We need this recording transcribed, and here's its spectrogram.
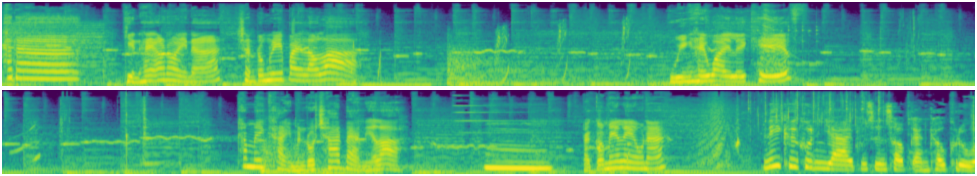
ทาดา กินให้อร่อยนะ ฉันต้องรีบไปแล้วล่ะ วิ่งให้ไวเลยเคฟทำไมไข่มันรสชาติแบบนี้ล่ะ อืม แต่ก็ไม่เลวนะ นี่คือคุณยายผู้ชื่นชอบการเข้าครัว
